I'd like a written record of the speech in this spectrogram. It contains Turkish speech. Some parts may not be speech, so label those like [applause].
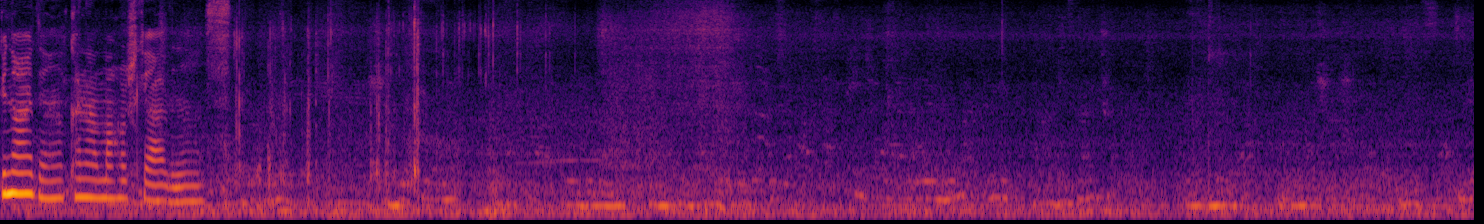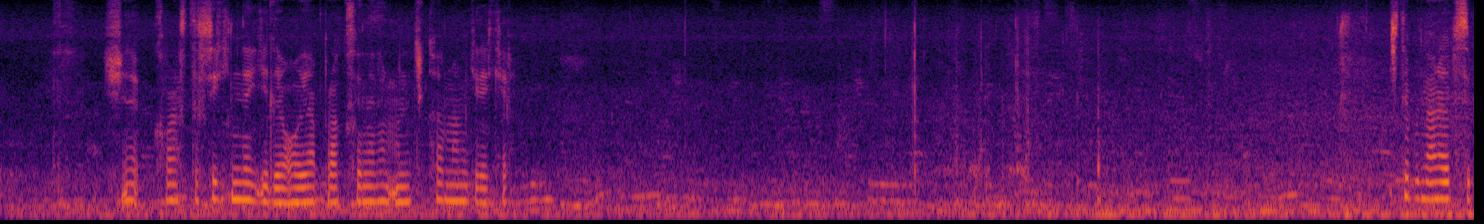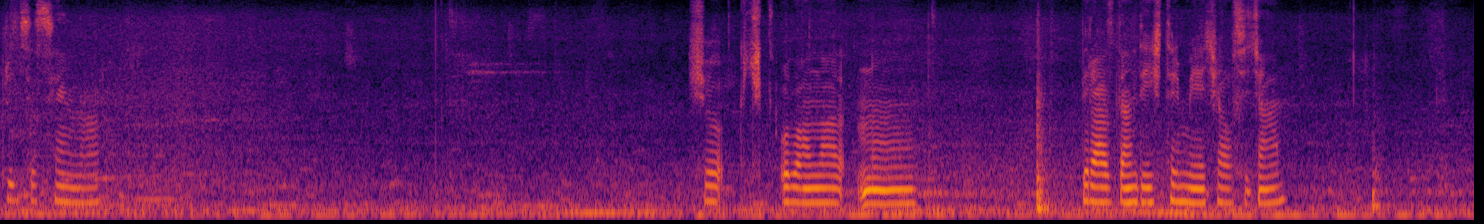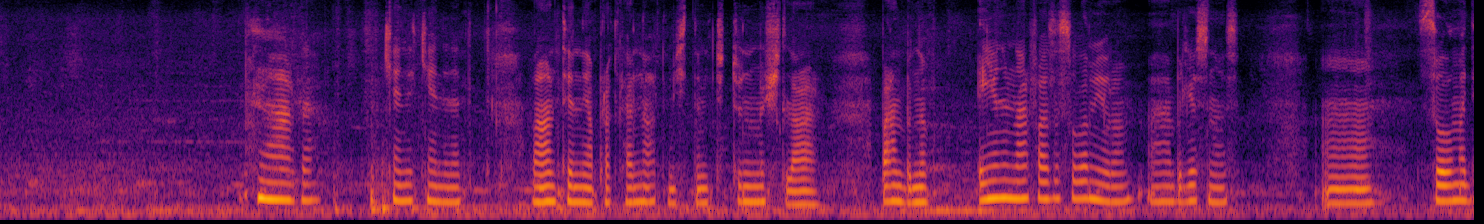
Günaydın, kanalıma hoş geldiniz. Şimdi cluster şeklinde geliyor o yaprak sanırım onu çıkarmam gerekir. İşte bunlar hepsi prenses yayınlar. Şu küçük olanlar birazdan değiştirmeye çalışacağım. Bunlar kendi kendine lantern yapraklarını atmıştım. Tütünmüşler. Ben bunu en yanımlar fazla solamıyorum. Aa, biliyorsunuz. Aa, solama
